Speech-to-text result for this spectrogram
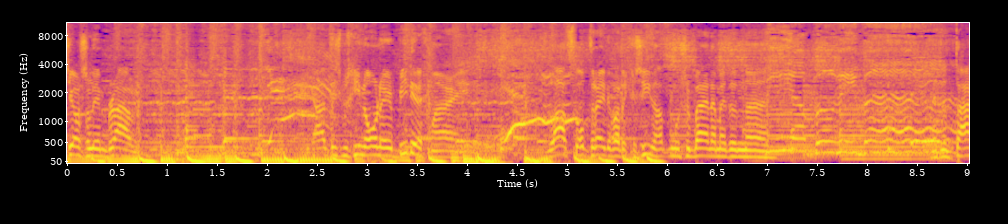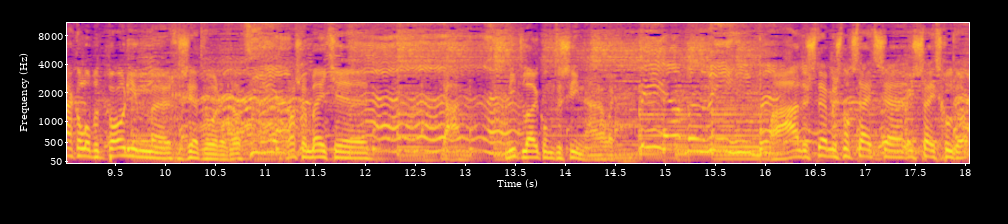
Jocelyn Brown. Ja, het is misschien oneerbiedig, maar het laatste optreden wat ik gezien had, moest ze bijna met een, eh, met een takel op het podium eh, gezet worden. Dat was een beetje ja, niet leuk om te zien eigenlijk. Maar de stem is nog steeds, eh, is steeds goed hoor.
